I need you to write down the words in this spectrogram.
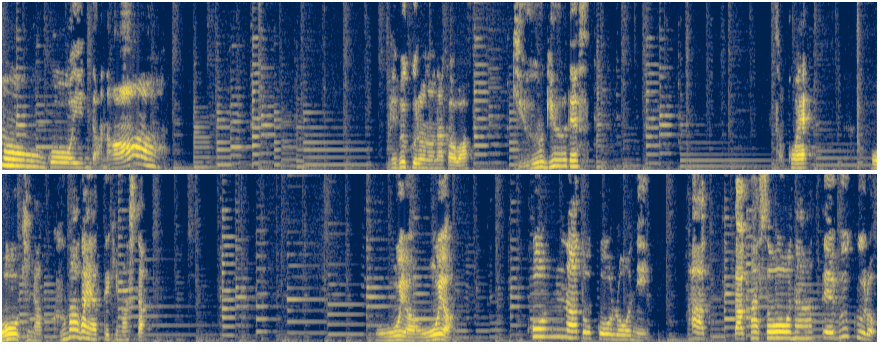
もう、強引だなあ。手袋の中はぎゅうぎゅうです。そこへ大きなクマがやってきました。おやおや、こんなところにあったかそうな手袋。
